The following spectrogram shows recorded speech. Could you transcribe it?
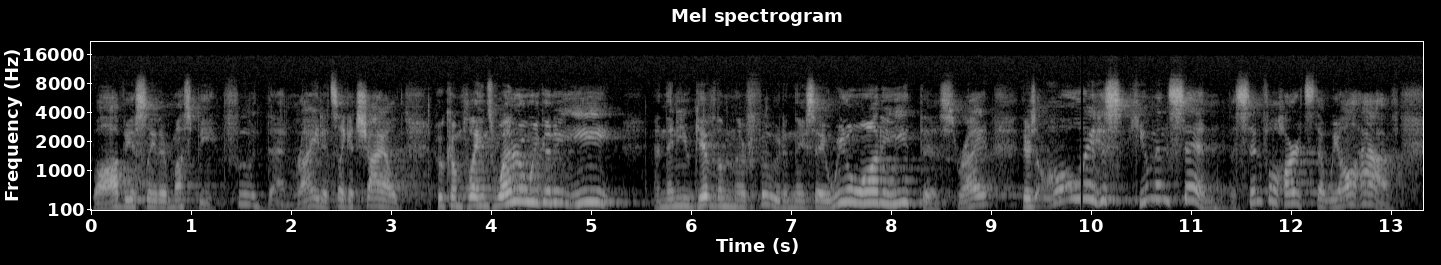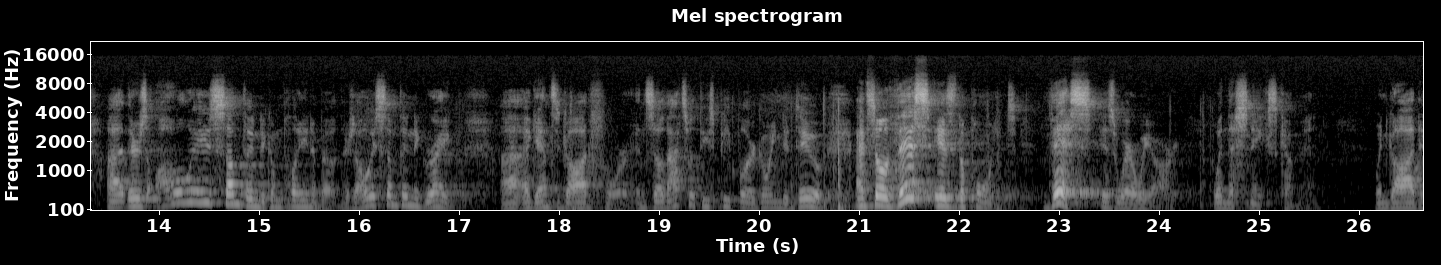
Well, obviously, there must be food then, right? It's like a child who complains, When are we going to eat? And then you give them their food and they say, We don't want to eat this, right? There's always human sin, the sinful hearts that we all have. Uh, there's always something to complain about, there's always something to gripe. Uh, against God for. And so that's what these people are going to do. And so this is the point. This is where we are when the snakes come in, when God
